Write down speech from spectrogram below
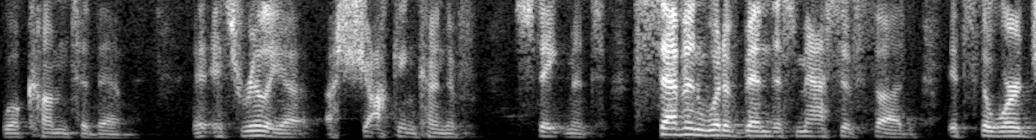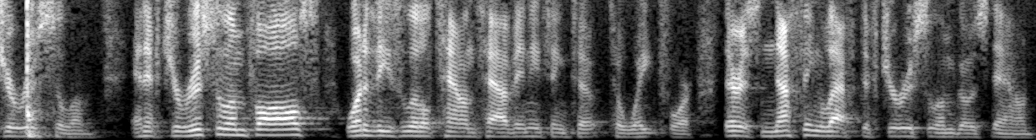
will come to them. It's really a, a shocking kind of statement. Seven would have been this massive thud. It's the word Jerusalem. And if Jerusalem falls, what do these little towns have anything to, to wait for? There is nothing left if Jerusalem goes down.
